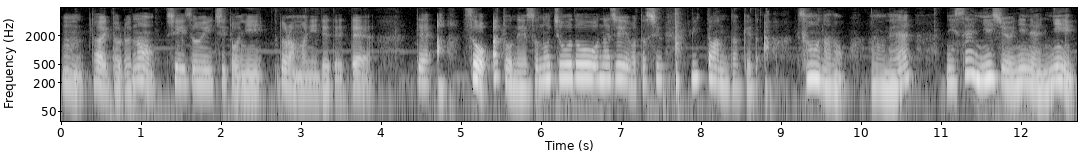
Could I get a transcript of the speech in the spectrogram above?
うん、タイトルのシーズン1と2ドラマに出ててであそうあとねそのちょうど同じ私見たんだけどあそうなの。あのね2022年に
